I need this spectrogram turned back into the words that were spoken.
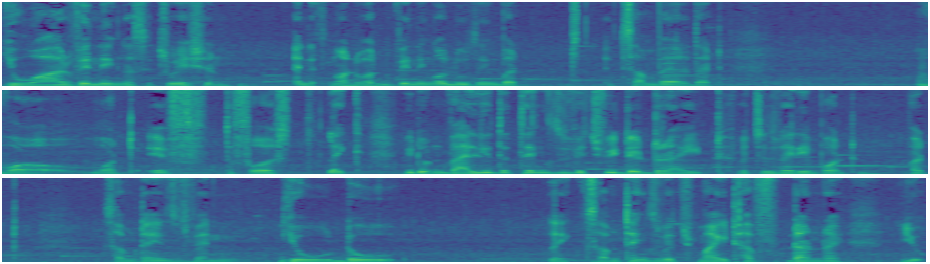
you are winning a situation. And it's not about winning or losing but it's somewhere that what if the first like we don't value the things which we did right which is very important. But sometimes when you do like some things which might have done right you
